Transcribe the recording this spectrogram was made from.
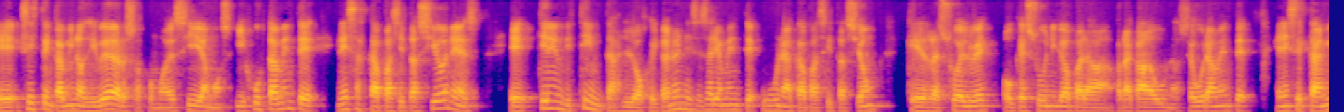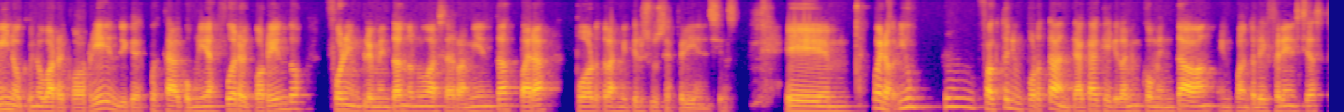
existen caminos diversos, como decíamos, y justamente en esas capacitaciones eh, tienen distintas lógicas, no es necesariamente una capacitación que resuelve o que es única para, cada uno. Seguramente en ese camino que uno va recorriendo y que después cada comunidad fue recorriendo, fueron implementando nuevas herramientas para poder transmitir sus experiencias. Eh, bueno, y un, factor importante acá que, también comentaban en cuanto a las diferencias,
